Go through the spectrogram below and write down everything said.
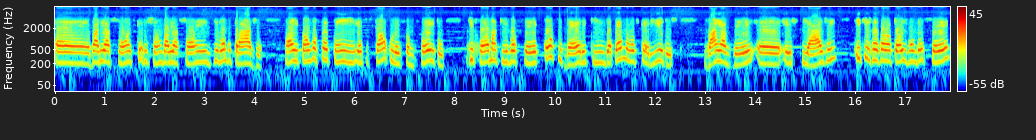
é, variações que eles chamam variações de longo prazo. Né? Então você tem esses cálculos são feitos de forma que você considere que em determinados períodos vai haver é, estiagem e que os reservatórios vão descer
